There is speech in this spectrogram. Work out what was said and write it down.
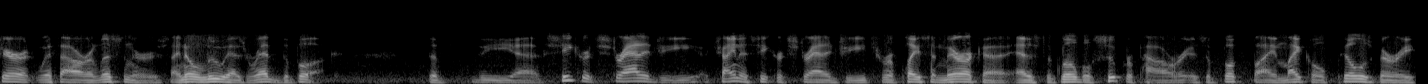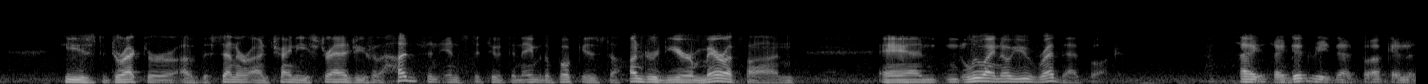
share it with our listeners. I know Lou has read the book. The the uh, secret strategy, China's secret strategy to replace America as the global superpower, is a book by Michael Pillsbury. He's the director of the Center on Chinese Strategy for the Hudson Institute. The name of the book is The Hundred Year Marathon. And Lou, I know you've read that book. I, I did read that book, and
